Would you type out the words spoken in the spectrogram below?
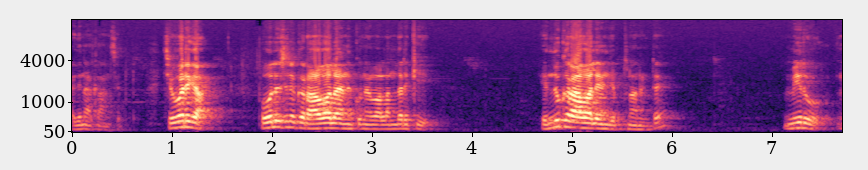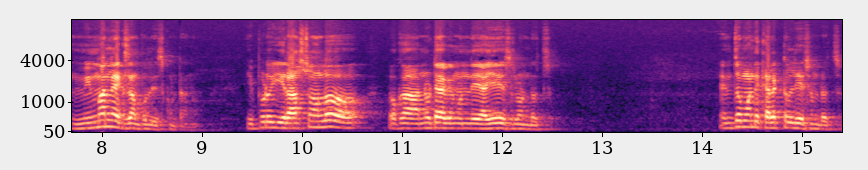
అది నా కాన్సెప్ట్. చివరిగా పోలీసులకు రావాలి అనుకునే వాళ్ళందరికీ ఎందుకు రావాలి అని చెప్తున్నానంటే మీరు మిమ్మల్ని ఎగ్జాంపుల్ తీసుకుంటాను. ఇప్పుడు ఈ రాష్ట్రంలో ఒక నూట యాభై మంది ఐఏఎస్లు ఉండొచ్చు. ఎంతోమంది కలెక్టర్లు చేసి ఉండొచ్చు.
